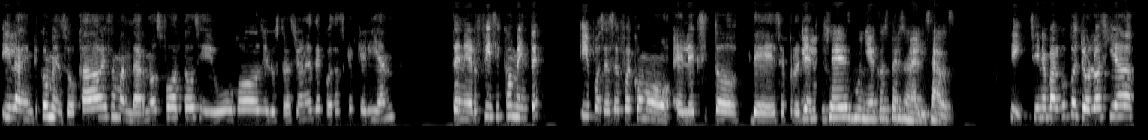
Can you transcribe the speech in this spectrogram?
y la gente comenzó cada vez a mandarnos fotos y dibujos, ilustraciones de cosas que querían tener físicamente y pues ese fue como el éxito de ese proyecto. Peluches, muñecos personalizados. Sí, sin embargo, pues yo lo hacía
